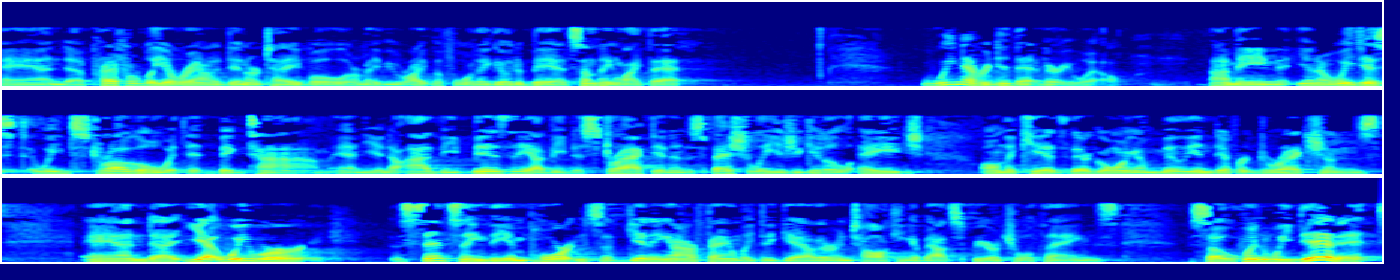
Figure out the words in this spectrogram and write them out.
and uh, preferably around a dinner table or maybe right before they go to bed something like that. We never did that very well. I mean you know we just we'd struggle with it big time. And you know i'd be busy i'd be distracted and especially as you get a little age on the kids they're going a million different directions. And uh, yet we were sensing the importance of getting our family together and talking about spiritual things. So when we did it,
